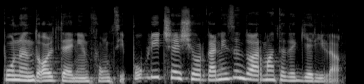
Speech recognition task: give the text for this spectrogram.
punând oltenii în funcții publice și organizând o armată de gherilă.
